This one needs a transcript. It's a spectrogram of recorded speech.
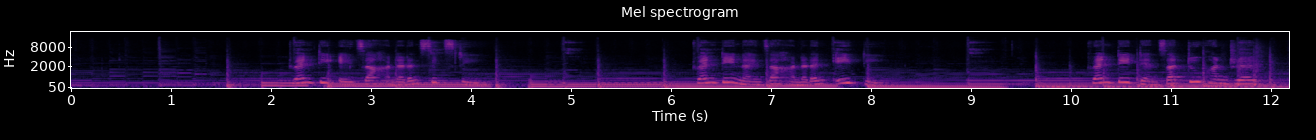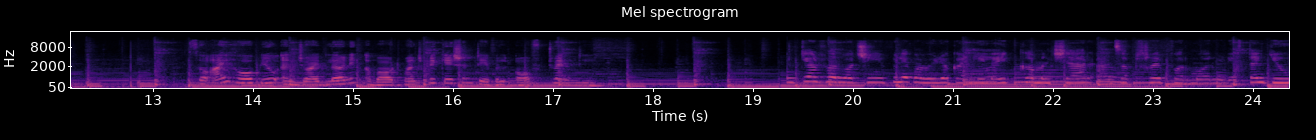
28s are 160. 29s are 180. 20 tens are 200. So I hope you enjoyed learning about multiplication table of 20. Thank you all for watching. If you like my video, kindly like, comment, share and subscribe for more videos. Thank you.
